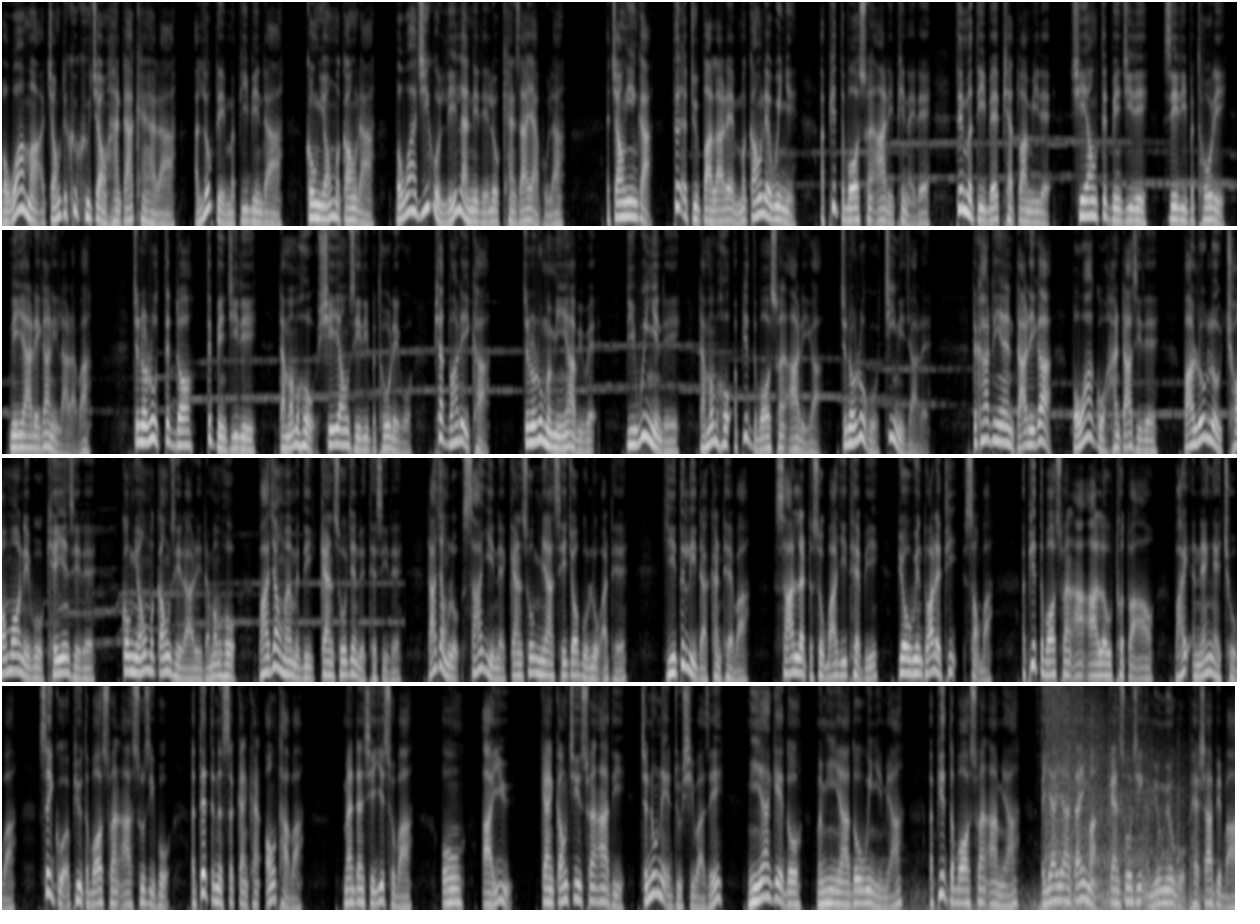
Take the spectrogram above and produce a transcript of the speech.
ဘဝမှာအကြောင်းတစ်ခုခုကြောင့်ဟန်တာခံရတာအလုတ်တွေမပြီးပြင်းတာဂုံရောင်းမကောင်းတာဘဝကြီးကိုလေးလံနေတယ်လို့ခံစားရဘူးလားအကြောင်းရင်းကတင့်အတူပါလာတဲ့မကောင်းတဲ့ဝိညာဉ်အဖြစ်သဘောဆွမ်းအားတွေဖြစ်နေတယ်တင့်မတီပဲဖြတ်သွားမိတဲ့ရှေးအောင်တစ်ပင်ကြီးတွေဇေဒီပထိုးတွေနေရာတွေကနေလာတာပါကျွန်တော်တို့တစ်တော်တစ်ပင်ကြီးတွေဒါမှမဟုတ်ရှေးအောင်ဇေဒီပထိုးတွေကိုဖြတ်သွားတဲ့အခါကျွန်တော်တို့မမြင်ရပြီပဲဒီဝိညာဉ်တွေ ဒါမှမဟုတ်အပြစ်သဘောဆွမ်းအားတွေကကျွန်တော်တို့ကိုကြည်နေကြတယ်တခါတည်းရန်ဒါတွေကဘဝကိုဟန်တားစေတယ်ဘာလို့လို့ချောမောနေဖို့ခင်းရင်စေတယ်ကုံရောင်းမကောင်းစေတာတွေဒါမှမဟုတ်ဘာကြောင့်မှမသိကန်ဆိုးခြင်းတွေထက်စီတယ်ဒါကြောင့်မလို့စားရည်နဲ့ကန်ဆိုးများဆေးကြောဖို့လိုအပ်တယ်ရည်တလီတာခန့်ထဲပါစားလက်တစုပ်ပါကြီးထည့်ပြီးပျော်ဝင်သွားတဲ့ထိစောင့်ပါအဖြစ်သဘောဆွမ်းအားအားလုံးထွက်သွားအောင်ဘိုက်အနှဲငယ်ချိုပါစိတ်ကိုအဖြူသဘောဆွမ်းအားစူးစီဖို့ အသက်တနစကန်ခန့်အောင်ထားပါမန်တန်ရှည်ရစ်ဆိုပါအုံးအာယူကံကောင်းချီးဆွမ်းအားသည်ကျွန်ုပ်နှင့်အတူရှိပါစေမြင်ရခဲ့သောမမြင်ရသောဝိညာဉ်များအပြစ်သဘောဆွမ်းအားများအရာရာတိုင်းမှကန်ဆိုးခြင်းအမျိုးမျိုးကိုဖယ်ရှားပစ်ပါ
